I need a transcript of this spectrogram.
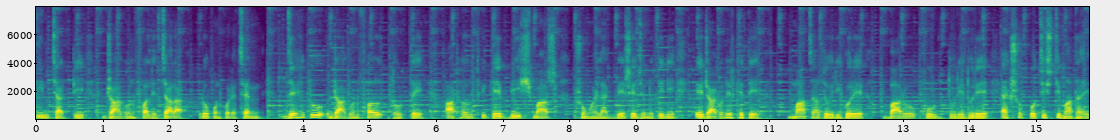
তিন চারটি ড্রাগন ফলের চারা রোপণ করেছেন। যেহেতু ড্রাগন ফল ধরতে আঠারো থেকে বিশ মাস সময় লাগবে, সেজন্য তিনি এই ড্রাগনের ক্ষেতে মাচা তৈরি করে বারো ফুট দূরে দূরে একশো পঁচিশটি মাথায়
